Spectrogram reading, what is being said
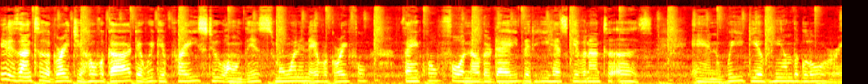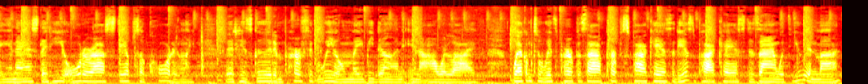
It is unto a great Jehovah God that we give praise to on this morning, ever grateful, thankful for another day that He has given unto us. And we give Him the glory and ask that He order our steps accordingly, that His good and perfect will may be done in our life. Welcome to With Purpose, Our Purpose podcast. It is a podcast designed with you in mind,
